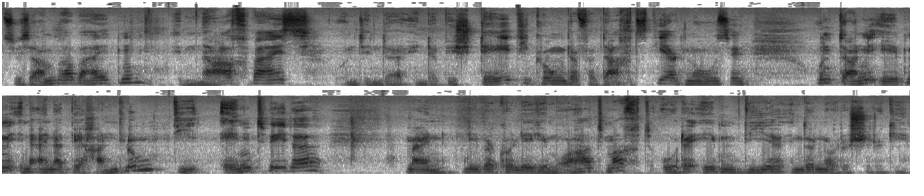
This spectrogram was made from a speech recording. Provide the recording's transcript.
zusammenarbeiten im Nachweis und in der, in der Bestätigung der Verdachtsdiagnose und dann eben in einer Behandlung, die entweder mein lieber Kollege Mohrhardt macht oder eben wir in der Neurochirurgie.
